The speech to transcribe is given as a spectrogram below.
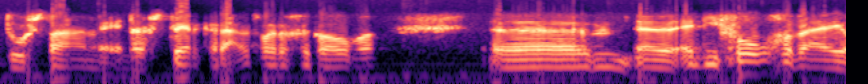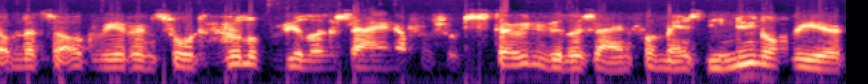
doorstaan en daar sterker uit waren gekomen. Ehm, eh, en die volgen wij omdat ze ook weer een soort hulp willen zijn of een soort steun willen zijn voor mensen die nu nog weer...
